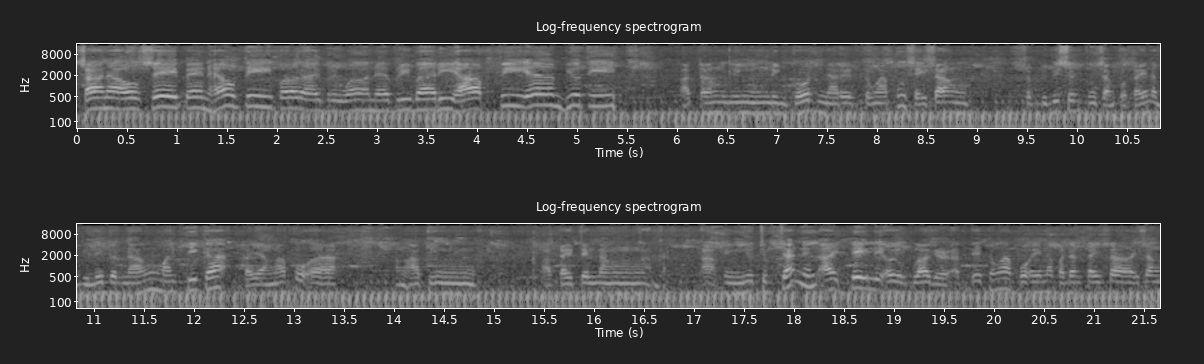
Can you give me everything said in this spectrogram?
Sana all safe and healthy para everyone, everybody happy and beauty. At ang inyong lingkod, narito nga po sa isang subdivision kung saan po tayo nag-deliver ng mantika. Kaya nga po, ah, ang ating ah, title ng aking YouTube channel ay Daily Oil Vlogger. At ito nga po ay napadantay sa isang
